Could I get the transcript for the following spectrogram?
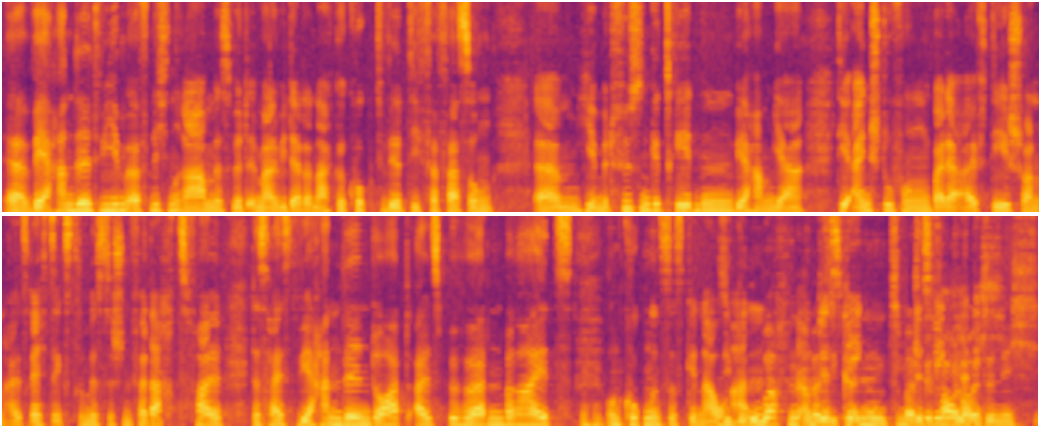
äh, wer handelt wie im öffentlichen Rahmen. Es wird immer wieder danach geguckt, wird die Verfassung ähm, hier mit Füßen getreten. Mhm. Wir haben ja die Einstufung bei der AfD schon als rechtsextremistischen Verdachtsfall. Das heißt, wir handeln dort als Behörden bereits mhm. und gucken uns das genau an. Sie beobachten, aber deswegen, Sie können zum Beispiel V-Leute nicht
